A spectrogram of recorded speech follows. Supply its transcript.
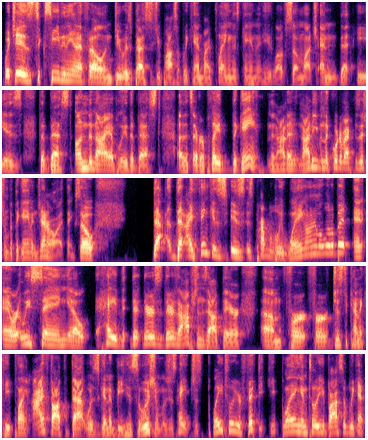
which is succeed in the nfl and do as best as you possibly can by playing this game that he loves so much and that he is the best undeniably the best uh, that's ever played the game. Not, not even the quarterback position but the game in general i think. So that that I think is is is probably weighing on him a little bit, and, and or at least saying, you know, hey, th- there's there's options out there um, for for just to kind of keep playing. I thought that that was going to be his solution was just, hey, just play till you're 50, keep playing until you possibly can.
